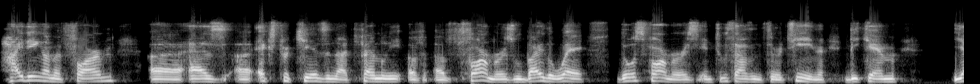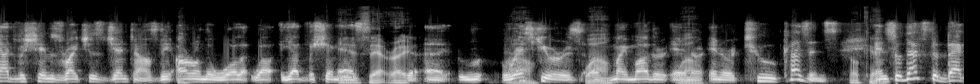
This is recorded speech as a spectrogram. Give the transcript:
hiding on a farm. Uh, as uh, extra kids in that family of, of farmers, who, by the way, those farmers in 2013 became Yad Vashem's righteous Gentiles. They are on the wall at well, Yad Vashem Is as that right? uh, r- rescuers Wow. of my mother and, Wow. her, and her two cousins. Okay. And so that's the back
